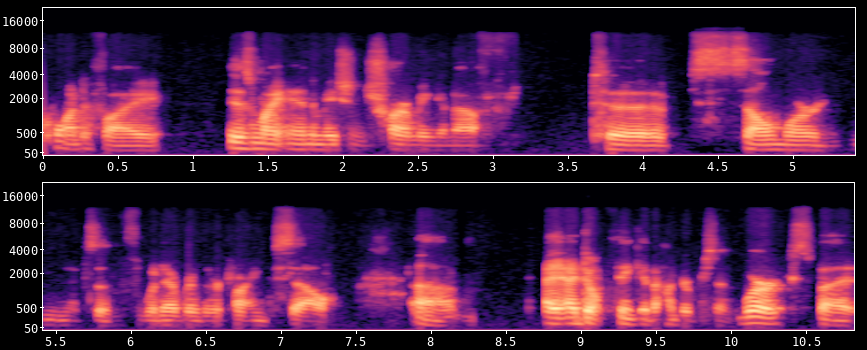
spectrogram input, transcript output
quantify. Is my animation charming enough to sell more units of whatever they're trying to sell? Um, I, I, don't think it 100% works, but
